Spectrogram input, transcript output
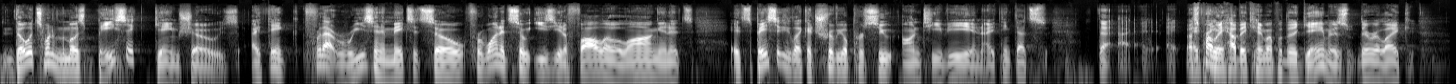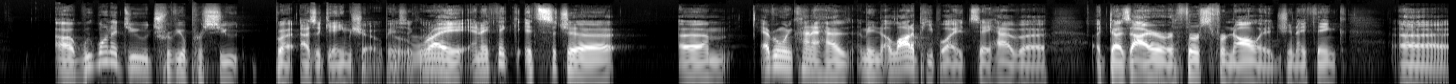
though it's one of the most basic game shows, I think for that reason it makes it so. For one, it's so easy to follow along, and it's it's basically like a Trivial Pursuit on TV, and I think that's that. I, I, That's I probably think- how they came up with the game. Is they were like, uh, we want to do Trivial Pursuit, but as a game show, basically. Right. And I think it's such a um, everyone kind of has I mean, a lot of people I'd say have a a desire or a thirst for knowledge. And I think uh,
